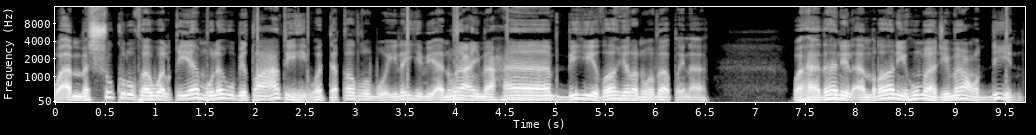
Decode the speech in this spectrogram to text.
وأما الشكر فهو القيام له بطاعته والتقرب إليه بأنواع محابه ظاهرا وباطنا. وهذان الأمران هما جماع الدين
